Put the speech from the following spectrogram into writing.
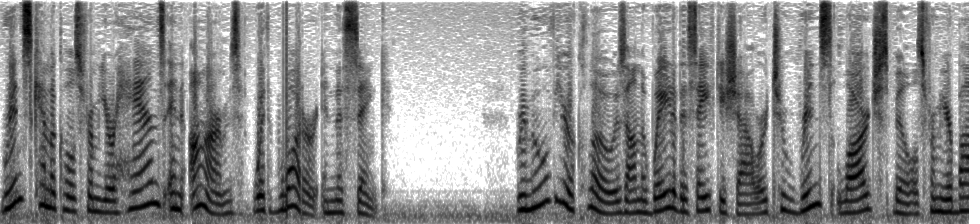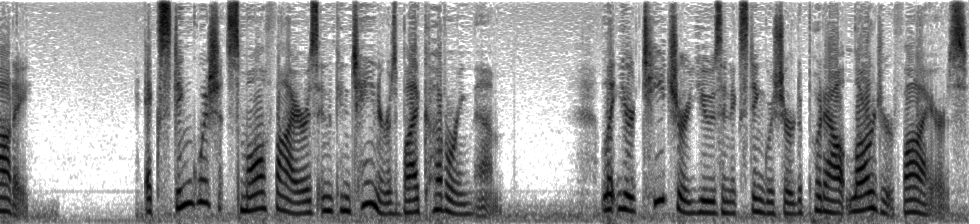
Rinse chemicals from your hands and arms with water in the sink. Remove your clothes on the way to the safety shower to rinse large spills from your body. Extinguish small fires in containers by covering them. Let your teacher use an extinguisher to put out larger fires.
